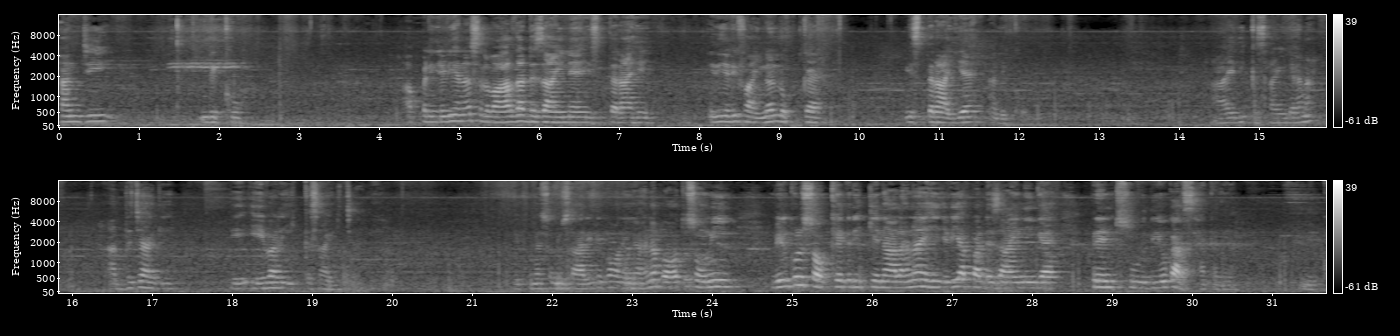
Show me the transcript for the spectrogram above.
ਹਾਂਜੀ। ਦੇਖੋ। ਆਪਣੀ ਜਿਹੜੀ ਹੈ ਨਾ ਸਲਵਾਰ ਦਾ ਡਿਜ਼ਾਈਨ ਹੈ, ਇਸ ਤਰ੍ਹਾਂ ਇਹ। ਇਹਦੀ ਜਿਹੜੀ ਫਾਈਨਲ ਲੁੱਕ ਹੈ, ਇਸ ਤਰ੍ਹਾਂ ਆਈ ਹੈ। ਆ ਦੇਖੋ। ਆ ਇਹਦੀ ਇੱਕ ਸਾਈਡ ਹੈ ਨਾ, ਅੱਧ ਚ ਆ ਗਈ ਤੇ ਇਹ ਵਾਲੀ ਇੱਕ ਸਾਈਡ ਚ। ਦੇਖੋ, ਮੈਂ ਤੁਹਾਨੂੰ ਸਾਰੀ ਦਿਖਾਉਣੀ ਆ ਹੈ ਨਾ ਬਹੁਤ ਸੋਹਣੀ, ਬਿਲਕੁਲ ਸੌਖੇ ਤਰੀਕੇ ਨਾਲ ਹੈ ਨਾ ਇਹ ਜਿਹੜੀ ਆਪਾਂ ਡਿਜ਼ਾਈਨਿੰਗ ਹੈ ਪ੍ਰਿੰਟ ਸੂਟ ਦੀ, ਉਹ ਕਰ ਸਕਦੇ ਆ। ਦੇਖੋ।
